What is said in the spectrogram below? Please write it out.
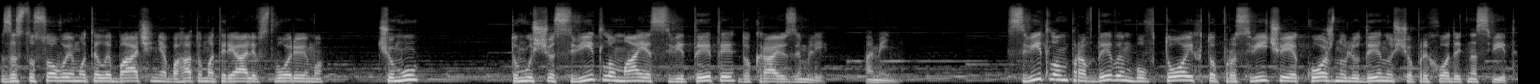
застосовуємо телебачення, багато матеріалів створюємо. Чому? Тому що світло має світити до краю землі. Амінь. Світлом правдивим був той, хто просвічує кожну людину, що приходить на світ.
